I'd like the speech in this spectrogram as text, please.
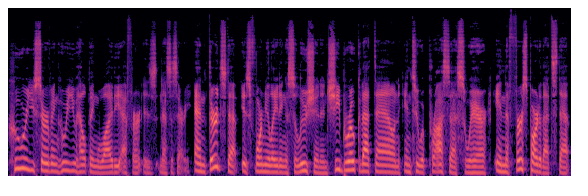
Who are you serving? Who are you helping? Why the effort is necessary. And third step is formulating a solution. And she broke that down into a process where in the first part of that step,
